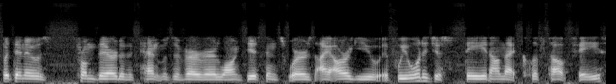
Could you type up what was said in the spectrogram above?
But then it was from there to the tent was a very, very long distance. Whereas I argue, if we would have just stayed on that cliff top face,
